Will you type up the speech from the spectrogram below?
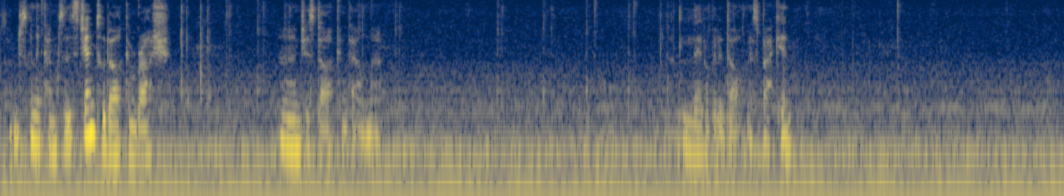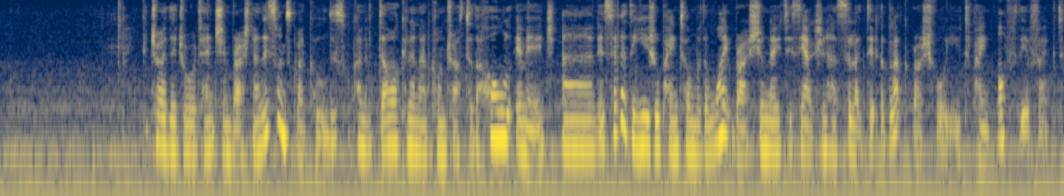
So I'm just going to come to this gentle darken brush and just darken down there. Add a little bit of darkness back in. You could try the draw attention brush. Now this one's quite cool. This will kind of darken and add contrast to the whole image and instead of the usual paint on with a white brush you'll notice the action has selected a black brush for you to paint off the effect.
